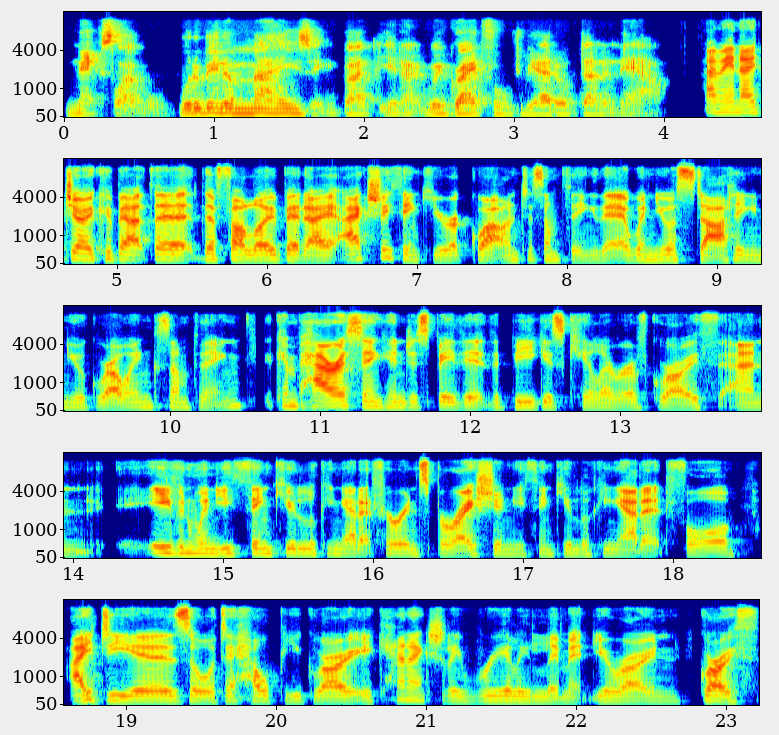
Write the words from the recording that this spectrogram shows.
next level, would have been amazing. But, you know, we're grateful to be able to have done it now. I mean, I joke about the the follow, but I actually think you're quite onto something there. When you're starting and you're growing something, comparison can just be the, the biggest killer of growth. And even when you think you're looking at it for inspiration, you think you're looking at it for ideas or to help you grow, it can actually really limit your own growth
